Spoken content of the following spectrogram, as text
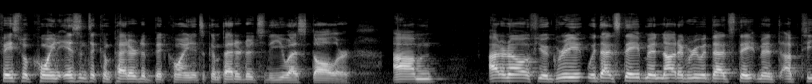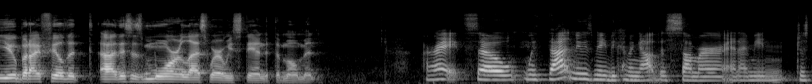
Facebook coin isn't a competitor to Bitcoin. It's a competitor to the US dollar. Um, I don't know if you agree with that statement, not agree with that statement, up to you, but I feel that uh, this is more or less where we stand at the moment. All right, so with that news maybe coming out this summer, and I mean just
